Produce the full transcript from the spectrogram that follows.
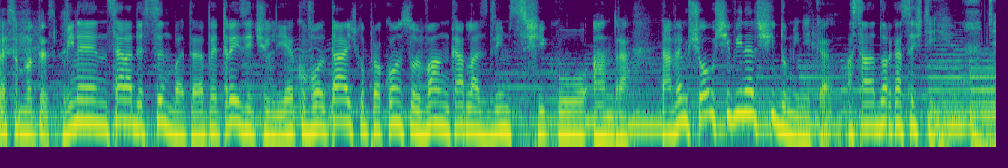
Stai să-mi notez. Vine în seara de sâmbătă, pe 30 iulie, cu Voltaj, cu Proconsul Van, Carla's Dreams și cu Andra. Dar avem show și vineri și duminică. Asta doar ca să știi. Ce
